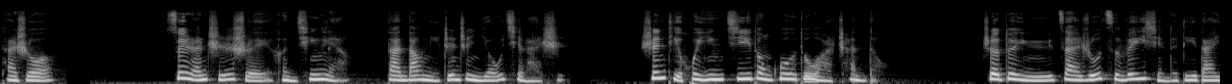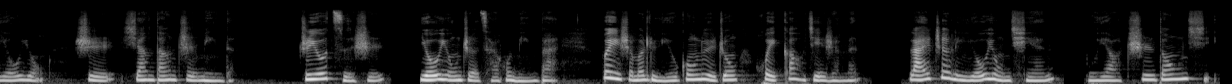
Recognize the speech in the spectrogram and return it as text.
他说：“虽然池水很清凉，但当你真正游起来时，”身体会因激动过度而颤抖，这对于在如此危险的地带游泳是相当致命的。只有此时，游泳者才会明白为什么旅游攻略中会告诫人们来这里游泳前不要吃东西。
